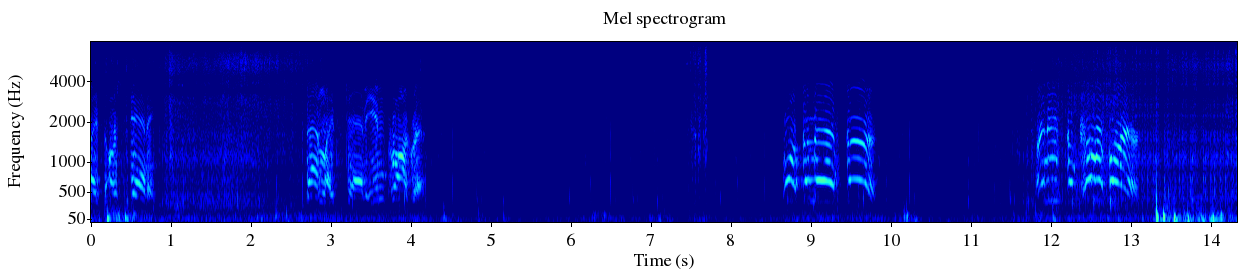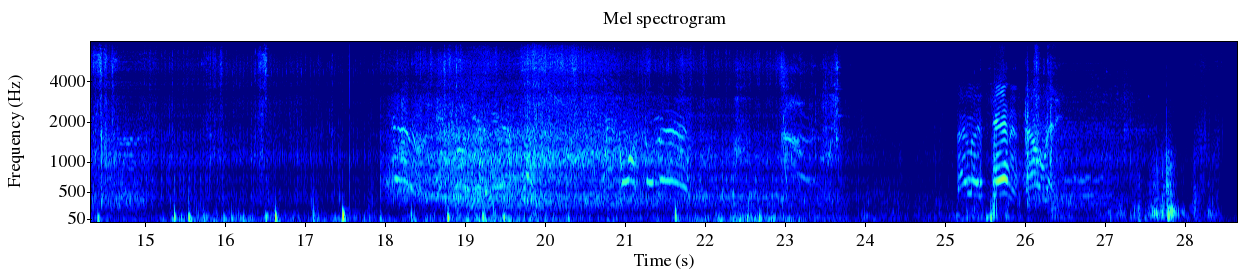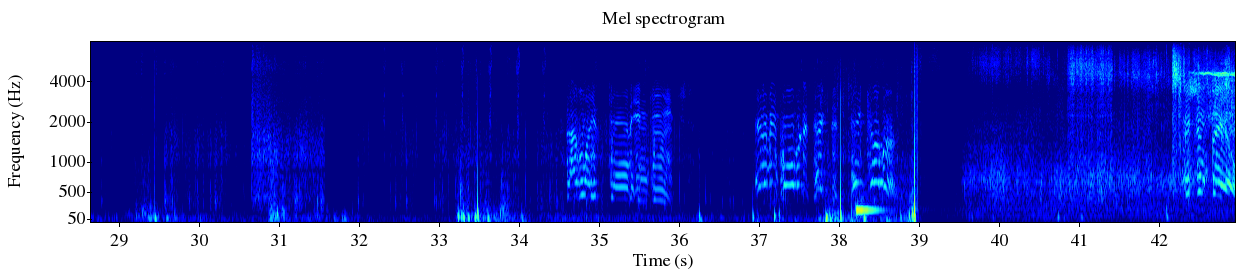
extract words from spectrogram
Satellites are scanning. Satellite scan in progress. Take cover! Mission failed.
